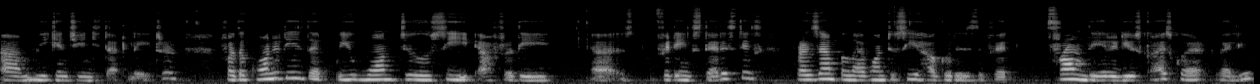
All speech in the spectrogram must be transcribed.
Um, we can change that later. For the quantities that you want to see after the uh, fitting statistics, for example, I want to see how good is the fit from the reduced chi-square value.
